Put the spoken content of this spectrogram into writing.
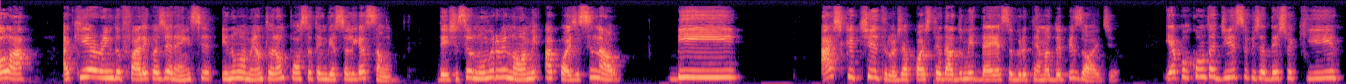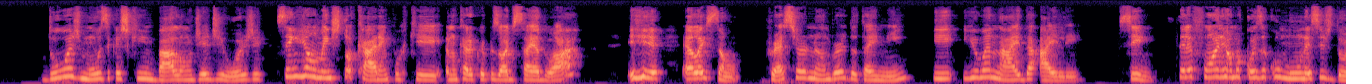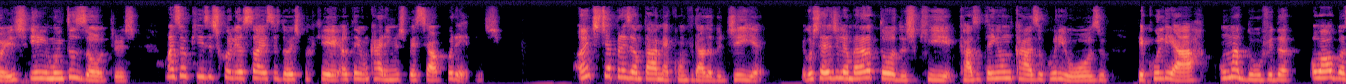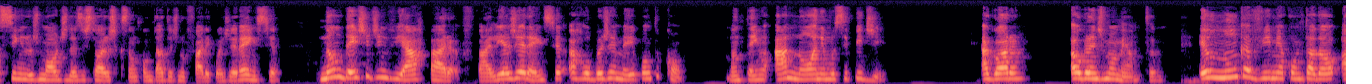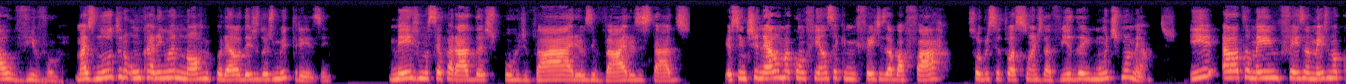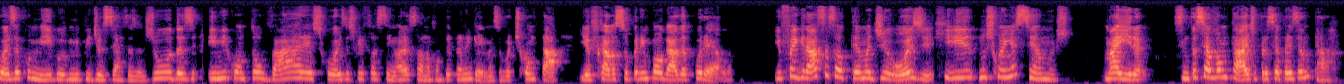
Olá, aqui é a Rain do Fale com a Gerência e no momento eu não posso atender sua ligação. Deixe seu número e nome após o sinal. Bi! Acho que o título já pode ter dado uma ideia sobre o tema do episódio. E é por conta disso que já deixo aqui duas músicas que embalam o dia de hoje sem realmente tocarem, porque eu não quero que o episódio saia do ar. E elas são Press Your Number, do Taimin, e You and I, da Ailey. Sim, telefone é uma coisa comum nesses dois e em muitos outros mas eu quis escolher só esses dois porque eu tenho um carinho especial por eles. Antes de apresentar a minha convidada do dia, eu gostaria de lembrar a todos que, caso tenham um caso curioso, peculiar, uma dúvida ou algo assim nos moldes das histórias que são contadas no Fale com a Gerência, não deixe de enviar para faleagerência.gmail.com. Mantenho anônimo se pedir. Agora, ao grande momento. Eu nunca vi minha convidada ao vivo, mas nutro um carinho enorme por ela desde 2013 mesmo separadas por vários e vários estados. Eu senti nela uma confiança que me fez desabafar sobre situações da vida em muitos momentos. E ela também fez a mesma coisa comigo, me pediu certas ajudas e me contou várias coisas que ele falou assim: "Olha só, não contei para ninguém, mas eu vou te contar". E eu ficava super empolgada por ela. E foi graças ao tema de hoje que nos conhecemos. Maíra, sinta-se à vontade para se apresentar.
